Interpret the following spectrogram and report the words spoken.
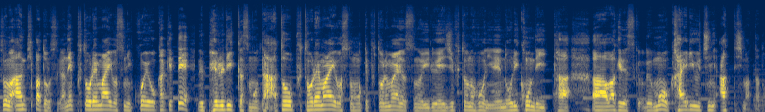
そのアンティパトロスがね、プトレマイオスに声をかけて、で、ペルディッカスも打倒プトレマイオスと思ってプトレマイオスのいるエジプトの方にね、乗り込んでいったあわけですけど、もう返り討ちに遭ってしまったと。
